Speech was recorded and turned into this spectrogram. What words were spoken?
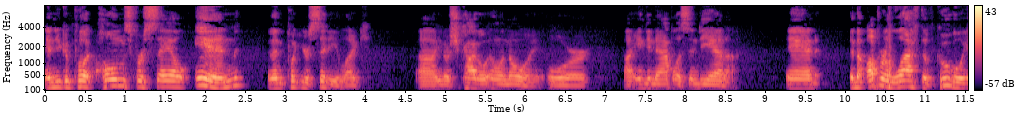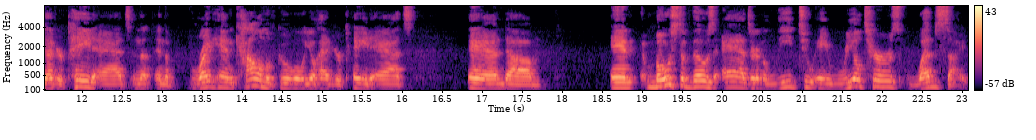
and you can put homes for sale in, and then put your city, like uh, you know Chicago, Illinois, or uh, Indianapolis, Indiana. And in the upper left of Google, you have your paid ads. In the in the right hand column of Google, you'll have your paid ads, and um, and most of those ads are going to lead to a realtor's website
